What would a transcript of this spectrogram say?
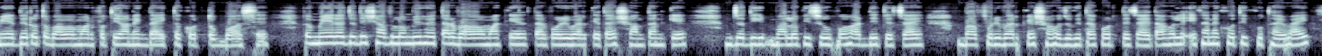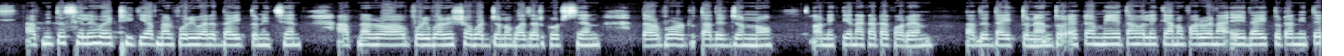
মেয়েদেরও তো বাবা মার প্রতি অনেক দায়িত্ব, কর্তব্য আছে। তো মেয়েরা যদি স্বাবলম্বী হয়ে তার বাবা মাকে তার পরিবারকে, তার সন্তানকে যদি ভালো কিছু উপহার দিতে চায় বা পরিবারকে সহযোগিতা করতে চায়, তাহলে এখানে ক্ষতি কোথায় ভাই? আপনি তো ছেলে হয়ে ঠিকই আপনার পরিবারের দায়িত্ব নিচ্ছেন। আপনার পরিবারের সবার জন্য বাজার করছেন, তারপর তাদের জন্য অনেক কেনাকাটা করেন, তাদের দায়িত্ব নেন। তো একটা মেয়ে তাহলে কেন পারবে না এই দায়িত্বটা নিতে?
